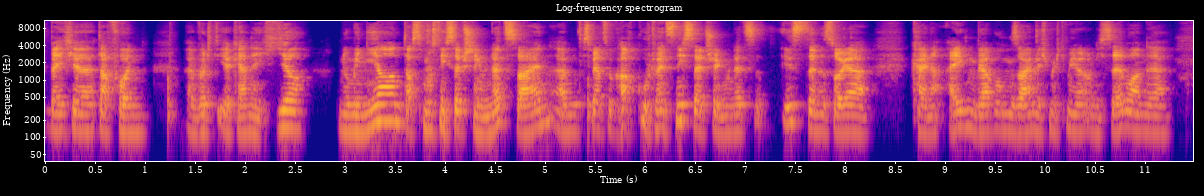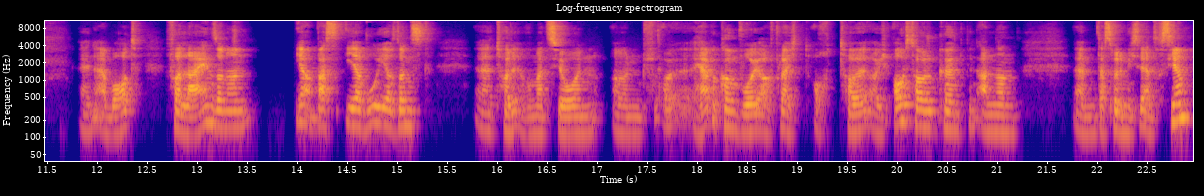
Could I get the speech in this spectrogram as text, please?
welche davon äh, würdet ihr gerne hier nominieren? Das muss nicht selbstständig im Netz sein. Ähm, das wäre sogar gut, wenn es nicht selbstständig im Netz ist, denn es soll ja keine Eigenwerbung sein. Ich möchte mir auch nicht selber eine, einen Award verleihen, sondern ja, was ihr, wo ihr sonst äh, tolle Informationen und äh, herbekommt, wo ihr auch vielleicht auch toll euch austauschen könnt mit anderen. Ähm, das würde mich sehr interessieren.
